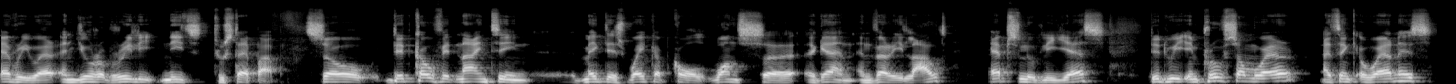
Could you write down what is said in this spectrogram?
everywhere, and Europe really needs to step up. So, did COVID nineteen make this wake up call once uh, again and very loud? Absolutely yes. Did we improve somewhere? I think awareness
